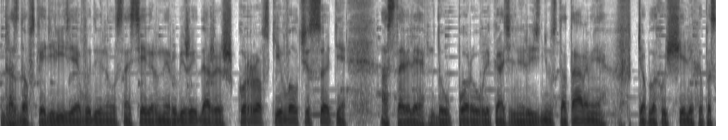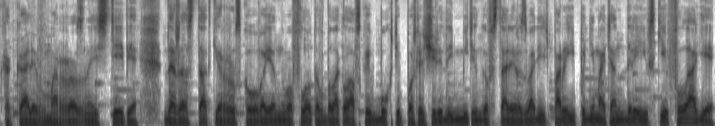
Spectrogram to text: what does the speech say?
Дроздовская дивизия выдвинулась на северные рубежи, даже Шкуров Покровские волчьи сотни оставили до упора увлекательную резню с татарами в теплых ущельях и поскакали в морозные степи. Даже остатки русского военного флота в Балаклавской бухте после череды митингов стали разводить пары и поднимать андреевские флаги.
